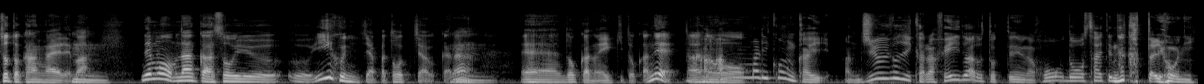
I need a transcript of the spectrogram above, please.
ちょっと考えれば。うん。でもなんかそういう、ういい風にやっぱ通っちゃうから、うん。えーどっかの駅とかね、ああのんまり今回あの14時からフェードアウトっていうのは報道されてなかったように。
